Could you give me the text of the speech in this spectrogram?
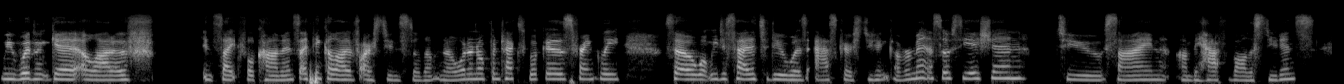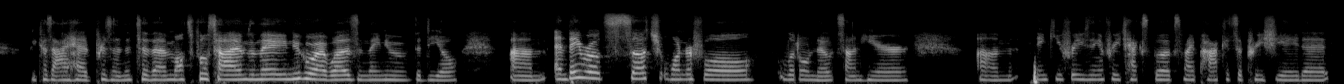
we wouldn't get a lot of insightful comments. I think a lot of our students still don't know what an open textbook is, frankly. So what we decided to do was ask our Student Government Association to sign on behalf of all the students because I had presented to them multiple times and they knew who I was and they knew the deal. Um, and they wrote such wonderful little notes on here. Um, thank you for using a free textbooks. My pockets appreciate it.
